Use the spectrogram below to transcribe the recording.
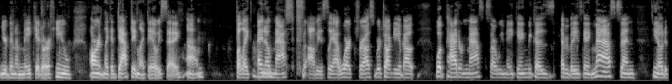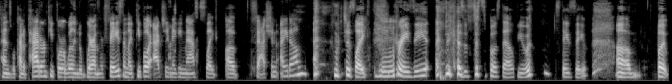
you're going to make it or if you aren't like adapting like they always say um but like mm-hmm. i know mm-hmm. masks obviously at work for us we're talking about what pattern masks are we making because everybody's getting masks and you know depends what kind of pattern people are willing to wear on their face and like people are actually making masks like a fashion item which is like mm-hmm. crazy because it's just supposed to help you stay safe um but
